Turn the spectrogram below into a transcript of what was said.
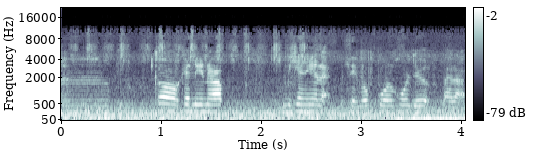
นะก็แค่นี้นะครับ มีแค่นี้แหละ เสียงรบกวนโคตรเยอะไปละ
